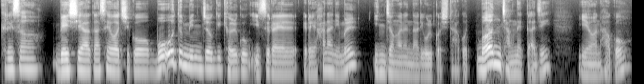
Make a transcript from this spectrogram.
그래서 메시아가 세워지고 모든 민족이 결국 이스라엘의 하나님을 인정하는 날이 올 것이다 하고 먼 장래까지 예언하고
